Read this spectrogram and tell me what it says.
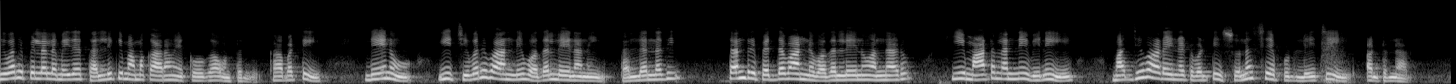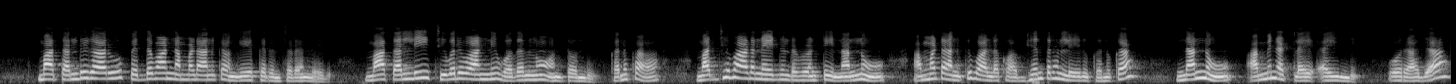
చివరి పిల్లల మీద తల్లికి మమకారం ఎక్కువగా ఉంటుంది. కాబట్టి నేను ఈ చివరి వాణ్ణి వదల్లేనని తల్లి అన్నది తండ్రి పెద్దవాణ్ణి వదల్లేను అన్నాడు. ఈ మాటలన్నీ విని మధ్యవాడైనటువంటి శునశ్చేపుడు లేచి అంటున్నాడు. మా తండ్రి గారు పెద్దవాణ్ణి నమ్మడానికి అంగీకరించడం లేదు. మా తల్లి చివరి వదలను అంటోంది. కనుక మధ్యవాడనేటటువంటి నన్ను అమ్మటానికి వాళ్ళకు అభ్యంతరం లేదు కనుక నన్ను అమ్మినట్లయి అయింది ఓ రాజా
